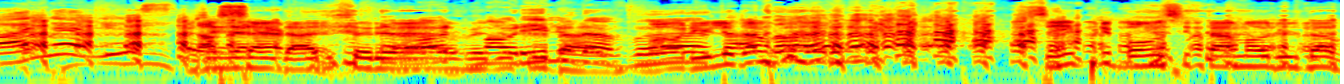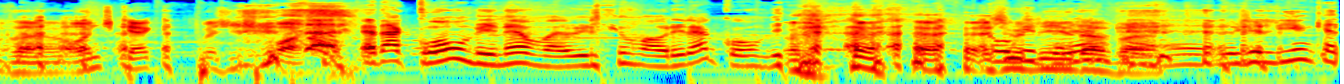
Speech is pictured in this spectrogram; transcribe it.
Olha isso. A Tá genialidade seria a Maur- Maurílio da Van. Maurílio tá da. Van. Sempre bom citar Maurílio da Van, onde quer que a gente possa. É da Kombi, né? Maurílio, Maurílio é a Kombi. É Julinho da Van. é, o Julinho que é,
